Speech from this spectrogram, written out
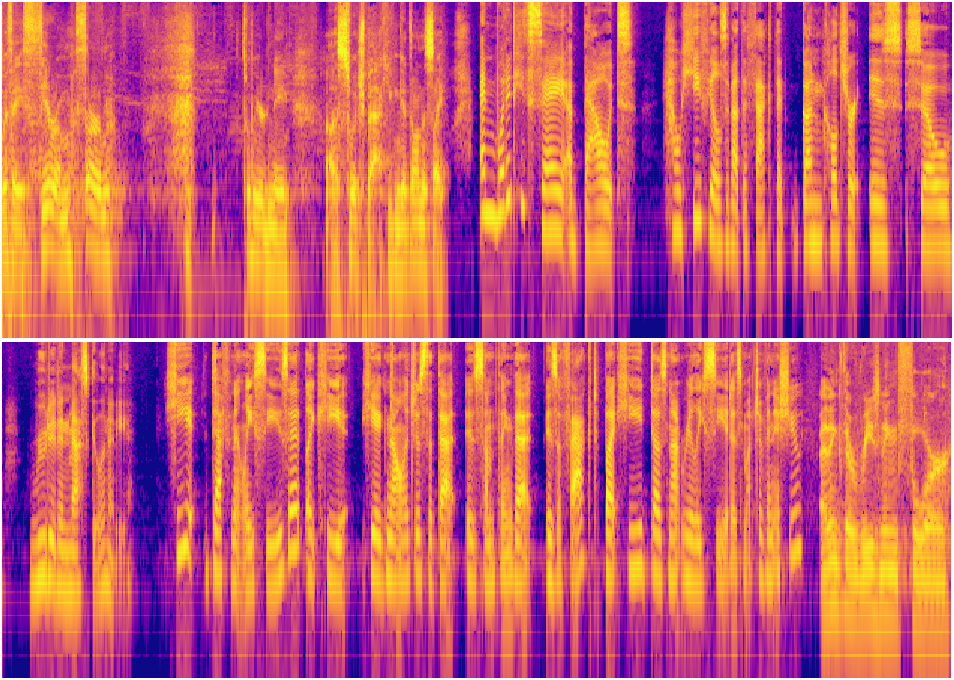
with a Theorem Therm. It's a weird name. Uh, switchback. You can get that on the site. And what did he say about how he feels about the fact that gun culture is so rooted in masculinity? He definitely sees it. Like he he acknowledges that that is something that is a fact, but he does not really see it as much of an issue. I think the reasoning for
